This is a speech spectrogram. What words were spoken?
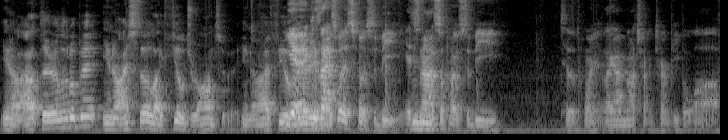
you know, out there a little bit, you know, I still like feel drawn to it. You know, I feel Yeah, because like- that's what it's supposed to be. It's Mhm. not supposed to be to the point. Like I'm not trying to turn people off.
